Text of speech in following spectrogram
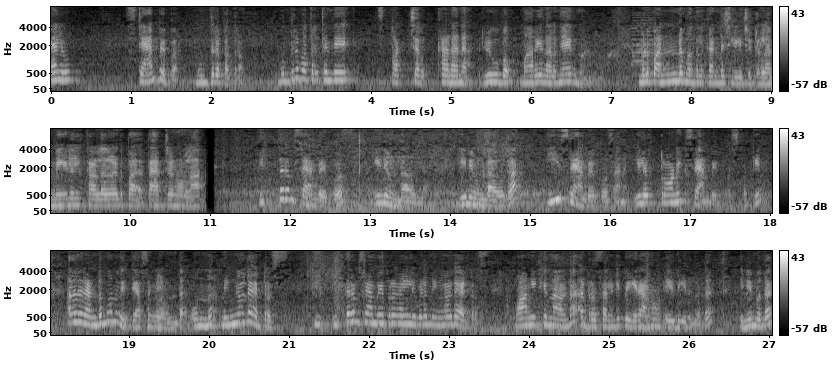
ഹലോ സ്റ്റാമ്പ് പേപ്പർ മുദ്രപത്രം. മുദ്രപത്രത്തിന്റെ സ്ട്രക്ചർ ഘടന രൂപം മാറിയതറിഞ്ഞായിരുന്നു നമ്മൾ പണ്ട് മുതൽ കണ്ട് ശീലിച്ചിട്ടുള്ള മേളിൽ കളേർഡ് പാറ്റേൺ ഉള്ള ഇത്തരം സ്റ്റാമ്പ് പേപ്പേഴ്സ് ഇനി ഉണ്ടാവില്ല. ഇനി ഉണ്ടാവുക ഈ സ്റ്റാമ്പ് പേപ്പേഴ്സ് ആണ് ഇലക്ട്രോണിക് സ്റ്റാമ്പ് പേപ്പേഴ്സ് ഓക്കെ അതിൽ രണ്ട് മൂന്ന് വ്യത്യാസങ്ങളുണ്ട്. ഒന്ന് നിങ്ങളുടെ അഡ്രസ് ഇത്തരം സ്റ്റാമ്പ് പേപ്പറുകളിൽ ഇവിടെ നിങ്ങളുടെ അഡ്രസ് വാങ്ങിക്കുന്ന ആളുടെ അഡ്രസ്സ് അല്ലെങ്കിൽ പേരാണ് എഴുതിയിരുന്നത്. ഇനി മുതൽ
